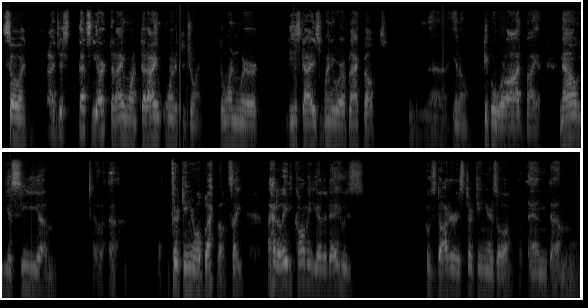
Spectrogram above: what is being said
So I, I just that's the art that I want that I wanted to join, the one where these guys, when they were a black belt, uh, you know, people were awed by it. Now you see um, uh, 13 year old black belts. I, I had a lady call me the other day whose whose daughter is 13 years old and um,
